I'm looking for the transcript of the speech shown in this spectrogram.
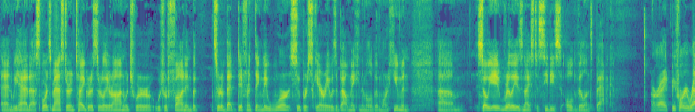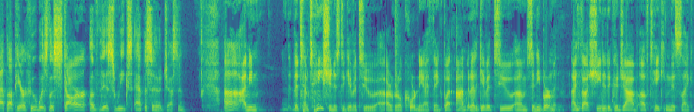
and we had uh, Sportsmaster and Tigress earlier on, which were which were fun and but sort of that different thing. They weren't super scary. It was about making them a little bit more human. Um, so it really is nice to see these old villains back. All right. Before we wrap up here, who was the star of this week's episode, Justin? Uh, I mean, the temptation is to give it to uh, our girl Courtney, I think, but I'm going to give it to um, Cindy Berman. I thought she did a good job of taking this like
